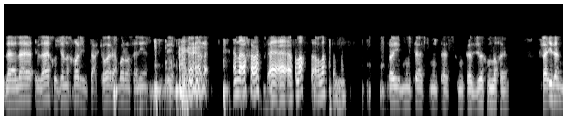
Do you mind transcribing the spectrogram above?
لا لا لا يخرج لنا خارج بتاع الكوارع مرة ثانية. أنا أخرجت أغلقت أغلقت طيب ممتاز ممتاز ممتاز. جزاكم الله خير فإذا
